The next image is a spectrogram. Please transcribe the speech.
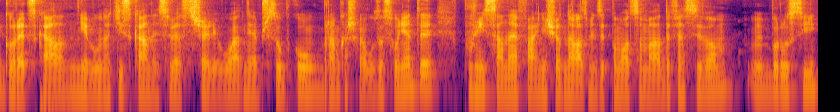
Gorecka nie był naciskany, sobie strzelił ładnie przy słupku, bramkarz był zasłonięty. Później Sané fajnie się odnalazł między pomocą a defensywą Borussii.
